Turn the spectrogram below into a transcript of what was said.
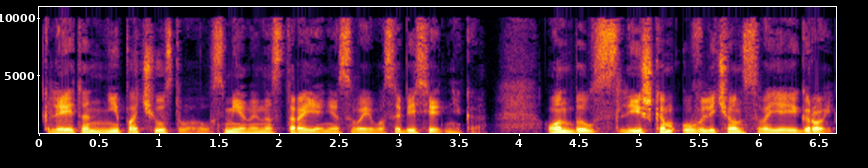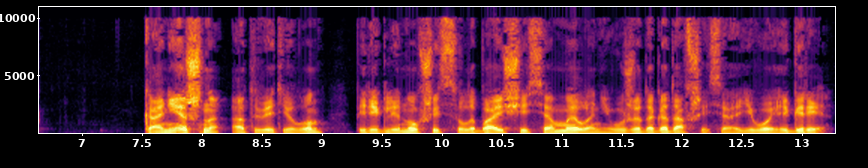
Клейтон не почувствовал смены настроения своего собеседника. Он был слишком увлечен своей игрой. «Конечно», — ответил он, переглянувшись с улыбающейся Мелани, уже догадавшейся о его игре.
